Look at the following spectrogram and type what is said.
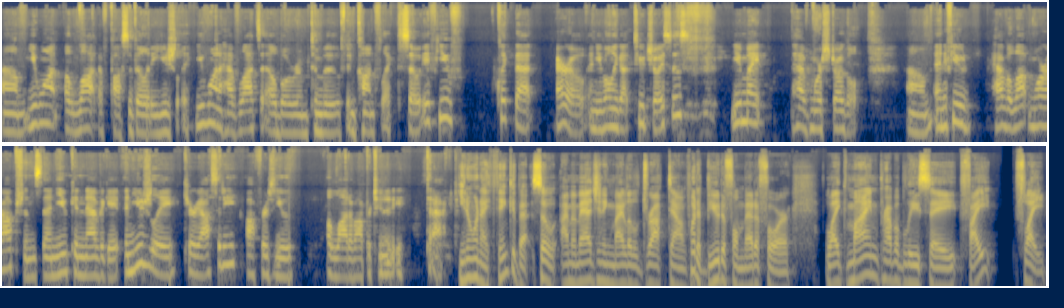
um, you want a lot of possibility usually. You want to have lots of elbow room to move in conflict. So if you've clicked that arrow and you've only got two choices, you might have more struggle. Um, and if you have a lot more options, then you can navigate. And usually, curiosity offers you a lot of opportunity to act. You know, when I think about, so I'm imagining my little drop down. What a beautiful metaphor! Like mine probably say fight, flight,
